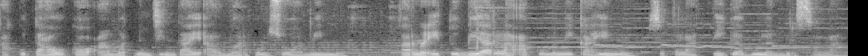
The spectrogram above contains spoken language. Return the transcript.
Aku tahu kau amat mencintai almarhum suamimu. Karena itu biarlah aku menikahimu setelah tiga bulan berselang.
